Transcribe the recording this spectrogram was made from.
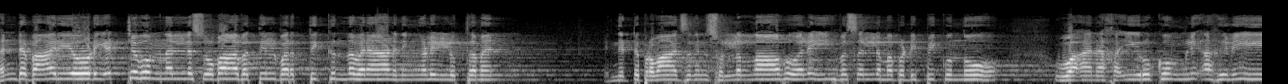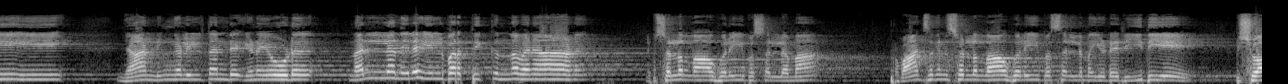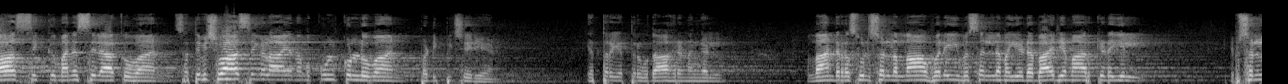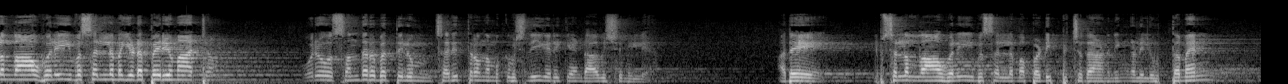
തന്റെ ഭാര്യയോട് ഏറ്റവും നല്ല സ്വഭാവത്തിൽ വർത്തിക്കുന്നവനാണ് നിങ്ങളിൽ ഉത്തമൻ. എന്നിട്ട് പ്രവാചകൻ സൊല്ലാഹു അലൈഹി വസല്ലമ പഠിപ്പിക്കുന്നു ഞാൻ നിങ്ങളിൽ തന്റെ ഇണയോട് നല്ല നിലയിൽ വർത്തിക്കുന്നവനാണ്. നബി സല്ലല്ലാഹു അലൈഹി വസല്ലമ പ്രവാചകൻ സല്ലല്ലാഹു അലൈഹി വസല്ലമയുടെ രീതിയെ വിശ്വാസിക്ക് മനസ്സിലാക്കുവാൻ സത്യവിശ്വാസികളായ നമുക്ക് ഉൾക്കൊള്ളുവാൻ പഠിപ്പിച്ചു തരികയാണ് എത്രയെത്ര ഉദാഹരണങ്ങൾ. അള്ളാന്റെ റസൂൽ സല്ലല്ലാഹു അലൈഹി വസല്ലമയുടെ ഭാര്യമാർക്കിടയിൽ നബി സല്ലല്ലാഹു അലൈഹി വസല്ലമയുടെ പെരുമാറ്റം. ഓരോ സന്ദർഭത്തിലും ചരിത്രം നമുക്ക് വിശദീകരിക്കേണ്ട ആവശ്യമില്ല. അതെ നബി സല്ലല്ലാഹു അലൈഹി വസല്ലമ പഠിപ്പിച്ചതാണ് നിങ്ങളിൽ ഉത്തമൻ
